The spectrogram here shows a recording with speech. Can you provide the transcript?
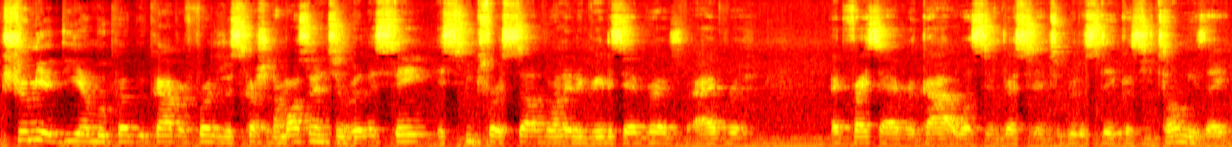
shoot me a DM. We could, we could have a further discussion. I'm also into real estate. It speaks for itself. One of the greatest I ever, advice I ever got was to invest into real estate because he told me he's like,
